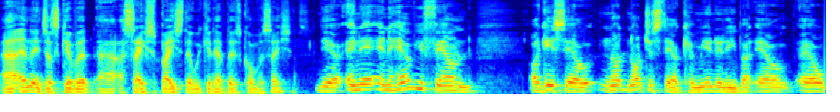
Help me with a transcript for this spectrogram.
Uh, and then just give it uh, a safe space that we can have those conversations. Yeah, and and how have you found? I guess our not not just our community, but our our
